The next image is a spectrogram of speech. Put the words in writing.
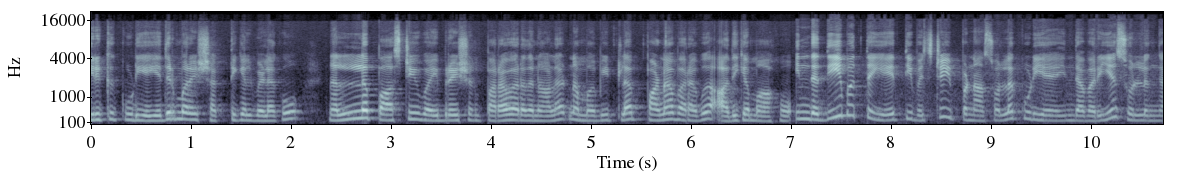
இருக்கக்கூடிய எதிர்மறை சக்திகள் விலகும். நல்ல பாசிட்டிவ் வைப்ரேஷன் பரவுறதுனால நம்ம வீட்டில் பணவரவு அதிகமாகும். இந்த தீபத்தை ஏற்றி வச்சுட்டு இப்போ நான் சொல்லக்கூடிய இந்த வரியை சொல்லுங்க.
